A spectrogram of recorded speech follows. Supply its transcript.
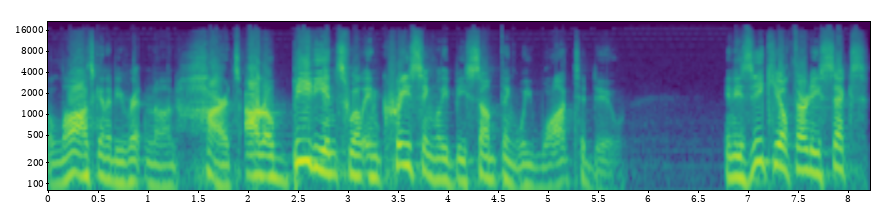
the law is going to be written on hearts. Our obedience will increasingly be something we want to do. In Ezekiel 36,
